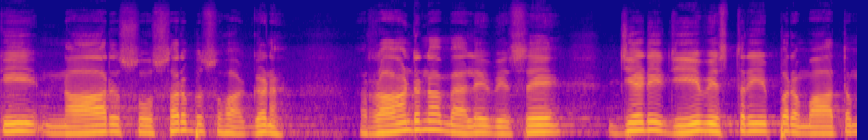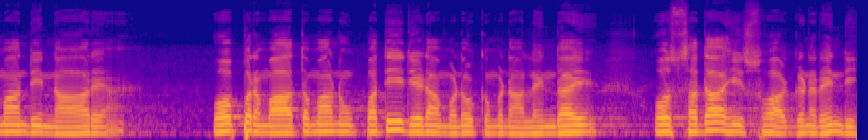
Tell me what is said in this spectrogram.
ਕੀ ਨਾਰ ਸੋ ਸਰਬ ਸੁਹਾਗਣ, ਰਾਂਡ ਨਾ ਮੈਲੇ ਵੇਸੇ ਜਿਹੜੀ ਜੀਵ ਇਸਤਰੀ ਪਰਮਾਤਮਾ ਦੀ ਨਾਰ ਹੈ, ਉਹ ਪਰਮਾਤਮਾ ਨੂੰ ਪਤੀ ਜਿਹੜਾ ਮਨੁੱਖ ਬਣਾ ਲੈਂਦਾ ਏ, ਉਹ ਸਦਾ ਹੀ ਸੁਹਾਗਣ ਰਹਿੰਦੀ।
